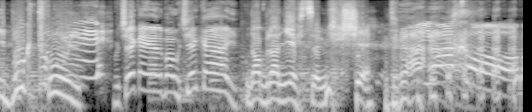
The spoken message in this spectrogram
I Bóg twój! Uciekaj Elmo, uciekaj! Dobra, nie chce mi się. łatwo!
